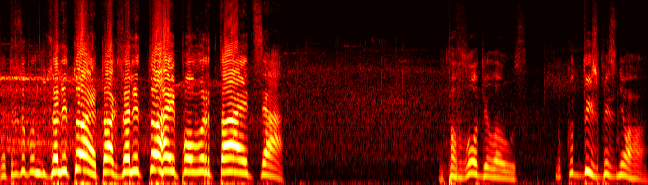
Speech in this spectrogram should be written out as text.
За тризубом залітає, так, залітає, повертається. Павло Білоус. Ну куди ж без нього?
